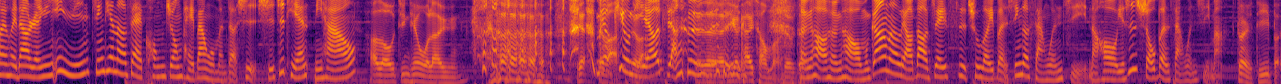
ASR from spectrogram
欢迎回到人云亦云。今天呢，在空中陪伴我们的是石之田。你好，Hello，今天我来云。没有 Q 你也要讲，是不是？一个开场嘛，对不对？很好，很好。我们刚刚呢聊到这一次出了一本新的散文集，然后也是首本散文集嘛。对，第一本，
